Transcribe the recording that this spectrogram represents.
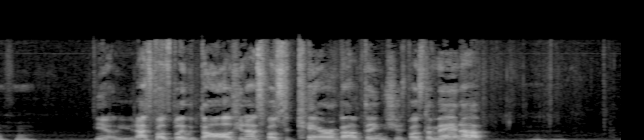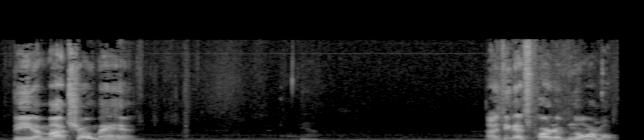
You know, you're not supposed to play with dolls. You're not supposed to care about things. You're supposed to man up. Be a macho man. Yeah. I think that's part of normal.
